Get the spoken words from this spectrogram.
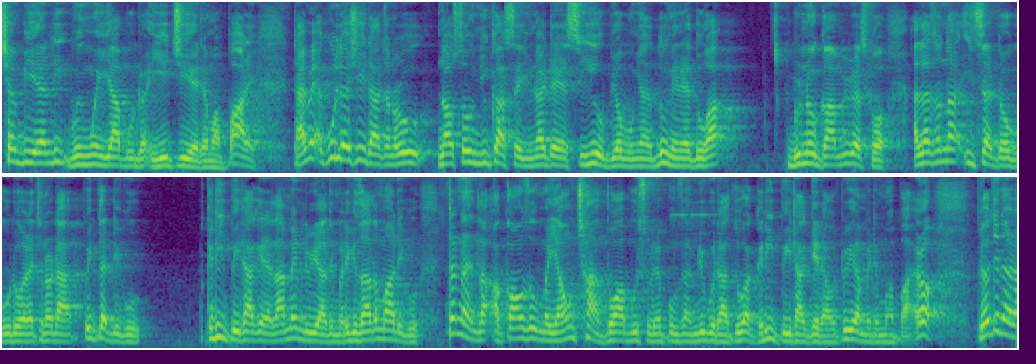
ချန်ပီယံလိဝင်ဝင်ရဖို့အတွက်အရေးကြီးရတဲ့မှာပါတယ်ဒါပေမဲ့အခုလက်ရှိဒါကျွန်တော်တို့နောက်ဆုံး Newcastle United CEO ပြောပုံရတယ်သူ့အနေနဲ့သူက Bruno Ramirez ကို Alexander Isak တော့ကိုတော့ကျွန်တော်ဒါပိတ်သက်တွေကိုဂရိပေးထားခဲ့တယ်လာမယ့်နေရာတွေမှာဒီကစားသမားတွေကိုတက်နိုင်လားအကောင်းဆုံးမယောင်းချသွားဘူးဆိုတဲ့ပုံစံမျိုးကိုဒါသူကဂရိပေးထားခဲ့တာကိုတွေ့ရမယ်ဒီမှာပါအဲ့တော့ပြောချင်တာက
